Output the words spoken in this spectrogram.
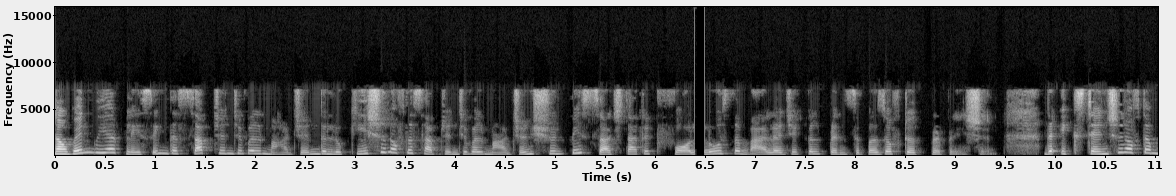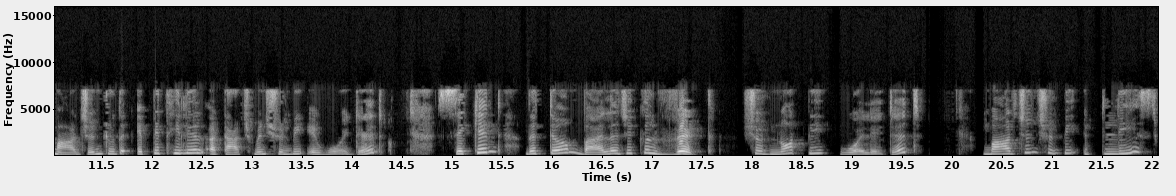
Now, when we are placing the subgingival margin, the location of the subgingival margin should be such that it follows the biological principles of tooth preparation. The extension of the margin to the epithelial attachment should be avoided. Second, the term biological width should not be violated. Margin should be at least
